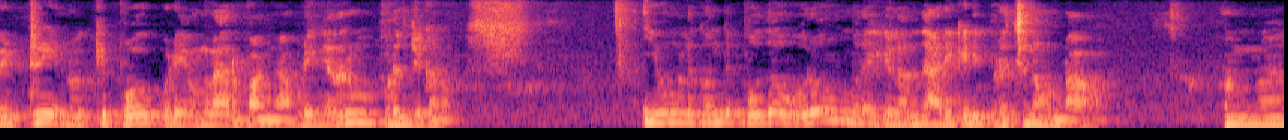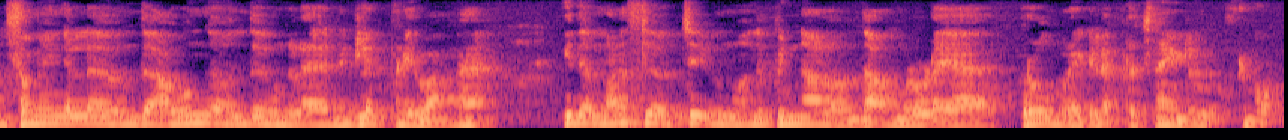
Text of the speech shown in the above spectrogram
வெற்றியை நோக்கி போகக்கூடியவங்களா இருப்பாங்க அப்படிங்கிறத நம்ம புரிஞ்சுக்கணும். இவங்களுக்கு வந்து பொதுவாக உறவு முறைகள் வந்து அடிக்கடி பிரச்சனை உண்டாகும். சமயங்களில் வந்து அவங்க வந்து இவங்களை நெக்லெக்ட் பண்ணிடுவாங்க. இதை மனசில் வச்சு இவங்க வந்து பின்னால் வந்து அவங்களுடைய உறவு முறைகளில் பிரச்சனைகள் இருக்கும்.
